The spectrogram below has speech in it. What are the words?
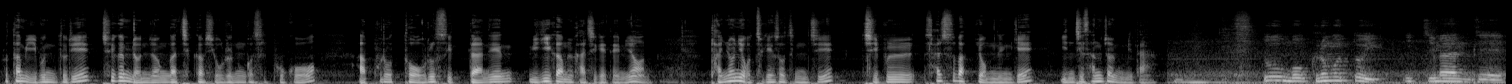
그렇다면 이분들이 최근 몇 년간 집값이 오르는 것을 보고 앞으로 더 오를 수 있다는 위기감을 가지게 되면 당연히 어떻게 해서든지 집을 살 수밖에 없는 게 인지상정입니다. 또뭐 그런 것도 있, 있지만 이제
